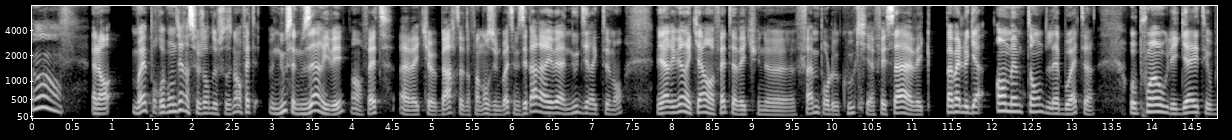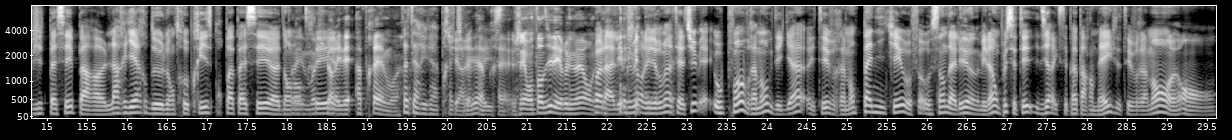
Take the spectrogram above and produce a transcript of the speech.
Oh. Alors. Ouais, pour rebondir à ce genre de choses-là, en fait, nous, ça nous est arrivé, en fait, avec euh, Bart, enfin, dans une boîte, ça nous est pas arrivé à nous directement, mais est arrivé un cas, en fait, avec une euh, femme, pour le coup, qui a fait ça avec pas mal de gars en même temps de la boîte, au point où les gars étaient obligés de passer par euh, l'arrière de l'entreprise pour pas passer dans Ouais, moi, je l'entrée. suis arrivé après, moi. Ça t'est arrivé après, Je suis arrivé après. J'ai entendu les rumeurs. mais- Voilà, les rumeurs, les rumeurs étaient là-dessus, mais au point vraiment où des gars étaient vraiment paniqués au, au sein d'aller. Mais là, en plus, c'était direct, c'était pas par mail, c'était vraiment en.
